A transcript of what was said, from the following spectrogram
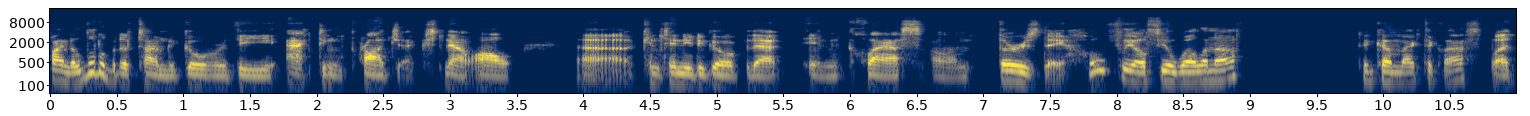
find a little bit of time to go over the acting projects. Now, I'll uh, continue to go over that in class on Thursday. Hopefully, I'll feel well enough to come back to class, but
